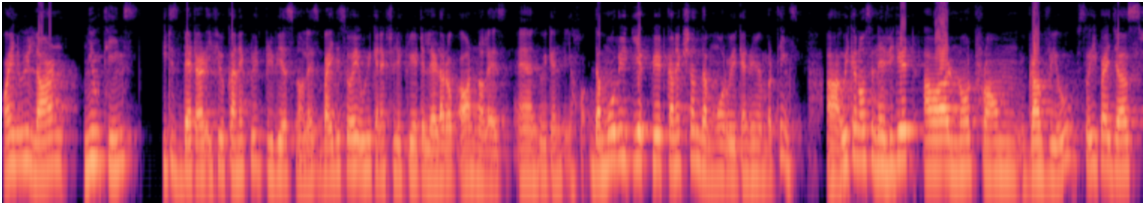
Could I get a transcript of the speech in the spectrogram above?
when we learn new things it is better if you connect with previous knowledge. By this way we can actually create a ladder of our knowledge and we can the more we create connection the more we can remember things uh, we can also navigate our node from graph view. So if i just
